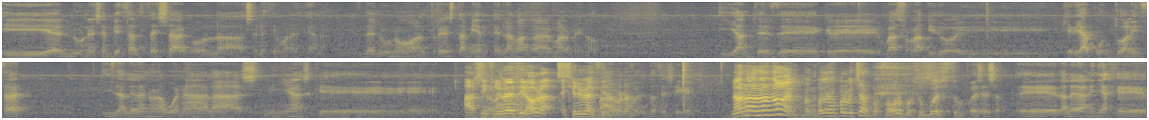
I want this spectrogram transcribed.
y el lunes empieza el CESA con la selección valenciana, del 1 al 3 también en la manga del Mar Menor. Y antes de que vas rápido y quería puntualizar y darle la enhorabuena a las niñas que... Ah, sí, que lo iba a decir ahora, es que lo iba a decir Vale, ahora. Pues entonces sigue. No, no, no, no, puedes aprovechar, por favor, por supuesto. Pues eso, eh, darle a las niñas que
